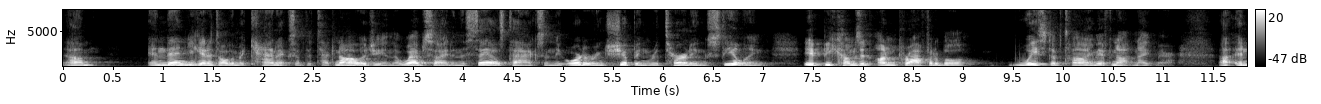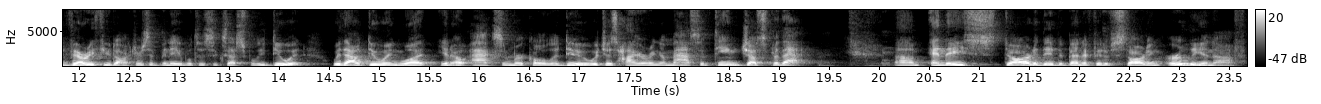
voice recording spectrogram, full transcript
Um, and then you get into all the mechanics of the technology and the website and the sales tax and the ordering, shipping, returning, stealing. It becomes an unprofitable waste of time, if not nightmare. Uh, and very few doctors have been able to successfully do it without doing what, you know, Axe and Mercola do, which is hiring a massive team just for that. Um, and they started, they had the benefit of starting early enough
